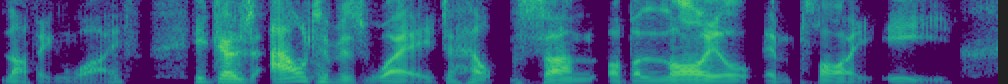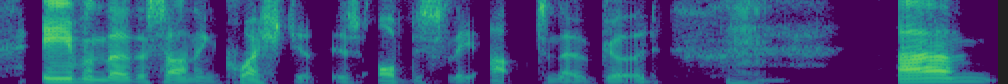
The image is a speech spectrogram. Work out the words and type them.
loving wife. He goes out of his way to help the son of a loyal employee, even though the son in question is obviously up to no good. Um,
